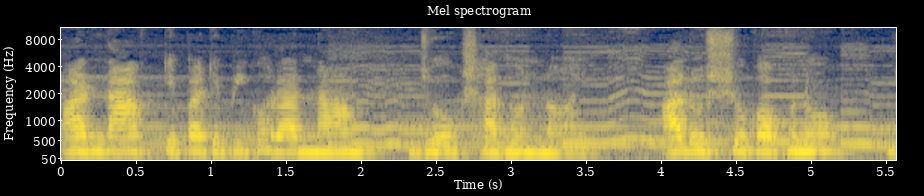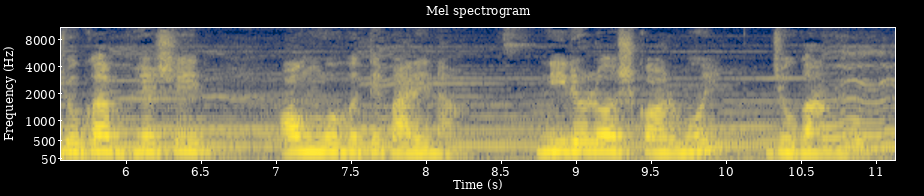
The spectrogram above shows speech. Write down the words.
আর নাক টেপাটেপি করার নাম যোগ সাধন নয়। আলস্য কখনো যোগাভ্যাসের অঙ্গ হতে পারে না। নিরলস কর্মই যোগাঙ্গ।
